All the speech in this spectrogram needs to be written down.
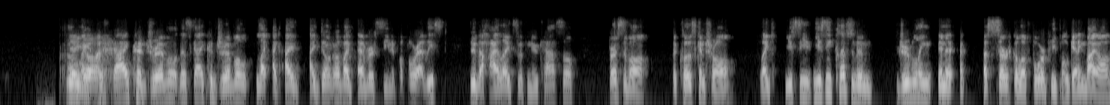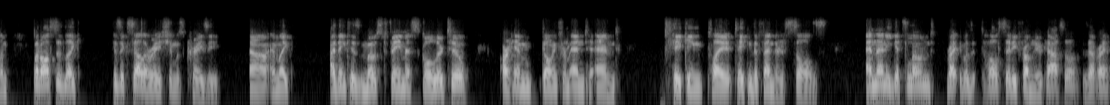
oh Yeah, my God, this guy could dribble. This guy could dribble. Like I, I, I don't know if I've ever seen it before. At least through the highlights with Newcastle. First of all, the close control. Like you see, you see clips of him dribbling in a, a, circle of four people, getting by all of them. But also like his acceleration was crazy. Uh, and like I think his most famous goal or two are him going from end to end, taking play, taking defenders' souls. And then he gets loaned right. Was it Hull City from Newcastle? Is that right?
